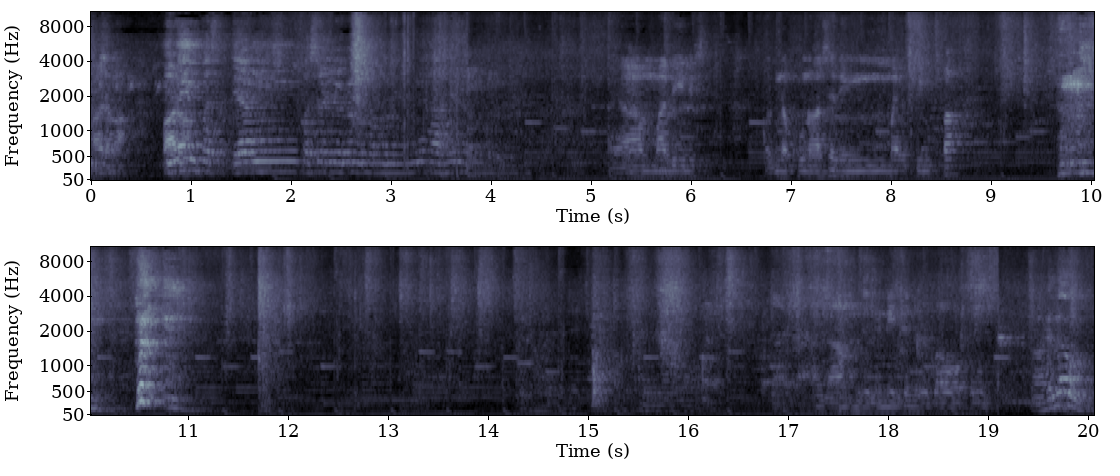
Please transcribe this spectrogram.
Parang, Ina parang, yung pas yung pasar nyo lang ako ng kahoy. kaya malinis. Pag napunasan yung maitim pa. Alam, nilinitin na bawa ko. Ah, hello.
